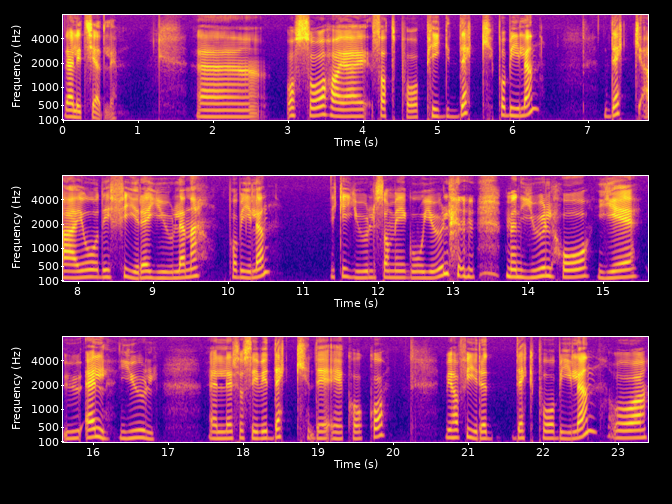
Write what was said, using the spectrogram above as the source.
Det er litt kjedelig. Eh, og så har jeg satt på piggdekk på bilen. Dekk er jo de fire hjulene på bilen. Ikke hjul som i god jul, men hjul H-J-U-L. Hjul. Eller så sier vi dekk, D-E-K-K. Vi har fire dekk på bilen, og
